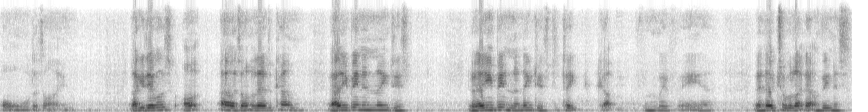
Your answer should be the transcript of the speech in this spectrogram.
all the time. Lucky devils, ours aren't allowed to come. Have you been in the natives? Have only been in the natives to take up from with here. There's no trouble like that on Venus.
